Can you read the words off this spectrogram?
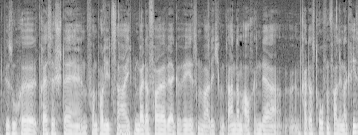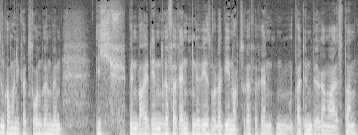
Ich besuche Pressestellen von Polizei. Ich bin bei der Feuerwehr gewesen, weil ich unter anderem auch in der, im Katastrophenfall in der Krisenkommunikation drin bin. Ich bin bei den Referenten gewesen oder gehe noch zu Referenten, bei den Bürgermeistern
